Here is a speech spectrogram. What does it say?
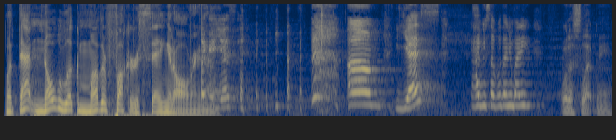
but that no look motherfucker is saying it all right Like now. a yes. um. Yes. Have you slept with anybody? What does slept mean?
